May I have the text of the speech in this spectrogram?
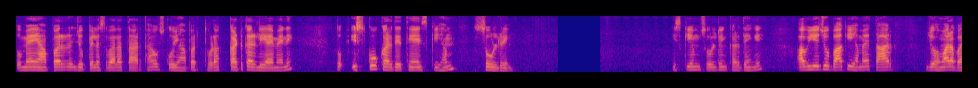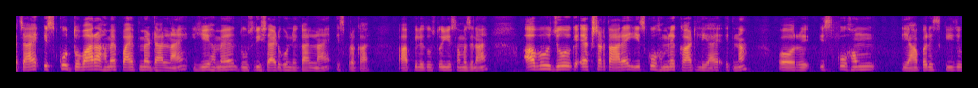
तो मैं यहाँ पर जो प्लस वाला तार था, उसको यहाँ पर थोड़ा कट कर लिया है मैंने। तो इसको कर देते हैं इसकी हम सोल्डरिंग इसकी हम सोल्डरिंग कर देंगे। अब ये जो बाकी हमें तार जो हमारा बचा है, इसको दोबारा हमें पाइप में डालना है। ये हमें दूसरी साइड को निकालना है इस प्रकार। आपके लिए दोस्तों ये समझना है। अब जो एक्स्ट्रा तार है, इसको हमने काट लिया है इतना। और इसको हम यहाँ पर इसकी जो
